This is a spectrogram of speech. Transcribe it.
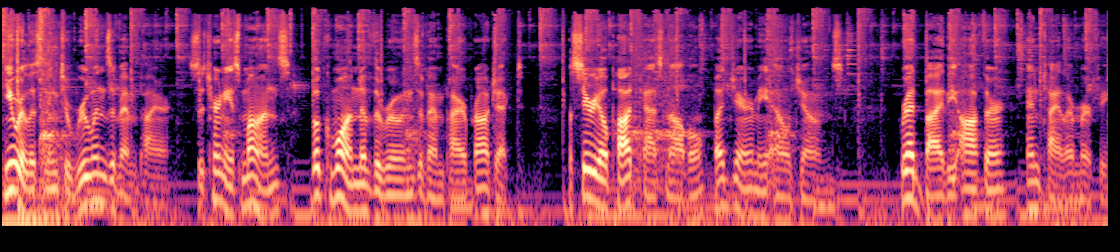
You are listening to Ruins of Empire, Saturnius Mons, Book 1 of the Ruins of Empire Project a serial podcast novel by Jeremy L. Jones, read by the author and Tyler Murphy.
